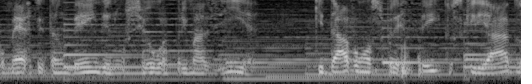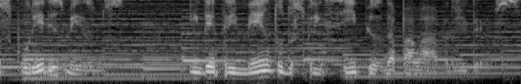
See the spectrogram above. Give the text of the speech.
O Mestre também denunciou a primazia que davam aos preceitos criados por eles mesmos em detrimento dos princípios da palavra de Deus.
